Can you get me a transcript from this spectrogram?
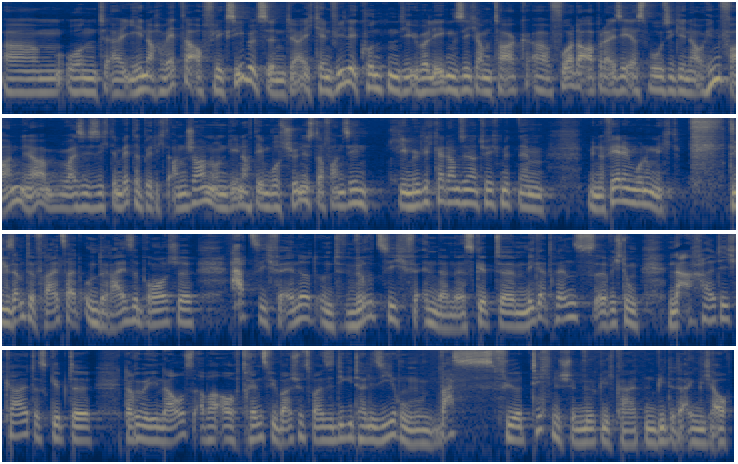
Ähm, und äh, je nach Wetter auch flexibel sind. Ja. Ich kenne viele Kunden, die überlegen sich am Tag äh, vor der Abreise erst, wo sie genau hinfahren, ja, weil sie sich den Wetterbericht anschauen und je nachdem, wo es schön ist, da fahren sie hin. Die Möglichkeit haben sie natürlich mit, einem, mit einer Ferienwohnung nicht. Die gesamte Freizeit- und Reisebranche hat sich verändert und wird sich verändern. Es gibt äh, Megatrends Richtung Nachhaltigkeit. Es gibt darüber hinaus aber auch Trends wie beispielsweise Digitalisierung. Was für technische Möglichkeiten bietet eigentlich auch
